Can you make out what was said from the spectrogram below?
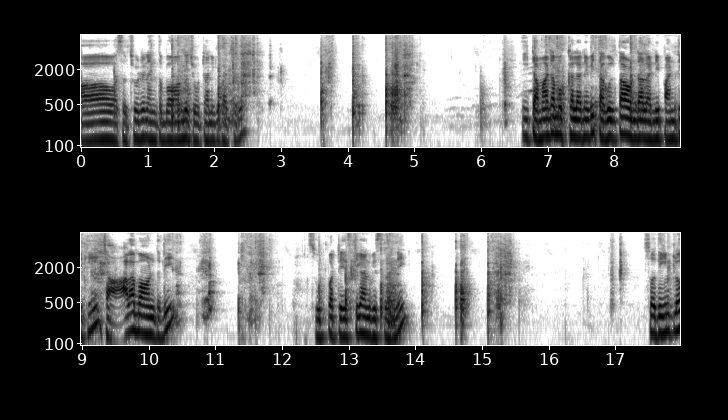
వావ్ అసలు చూడండి ఎంత బాగుందో చూడటానికి పచ్చడి. ఈ టమాటా ముక్కలు అనేవి తగులుతూ ఉండాలండి పంటికి చాలా బాగుంటుంది. సూపర్ టేస్టీగా అనిపిస్తుంది సో దీంట్లో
